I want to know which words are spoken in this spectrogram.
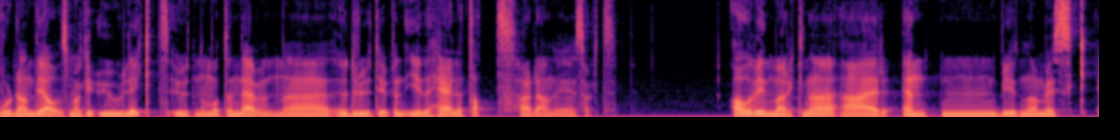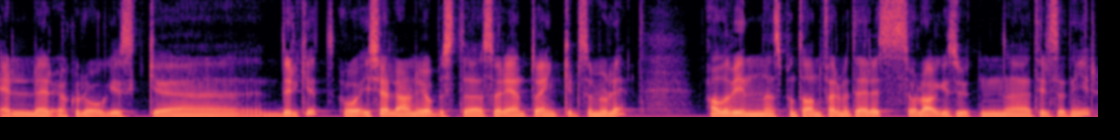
hvordan de alle smaker ulikt, uten å måtte nevne druetypen i det hele tatt, har Danny sagt. Alle vindmarkene er enten biodynamisk eller økologisk eh, dyrket, og i kjelleren jobbes det så rent og enkelt som mulig. Alle vinene spontanfermenteres og lages uten eh, tilsetninger.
